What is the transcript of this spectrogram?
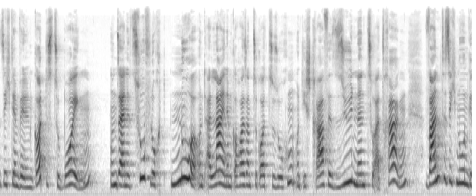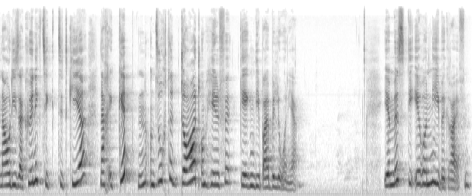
sich dem Willen Gottes zu beugen und seine Zuflucht nur und allein im Gehorsam zu Gott zu suchen und die Strafe sühnend zu ertragen, wandte sich nun genau dieser König Zidkia nach Ägypten und suchte dort um Hilfe gegen die Babylonier. Ihr müsst die Ironie begreifen.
